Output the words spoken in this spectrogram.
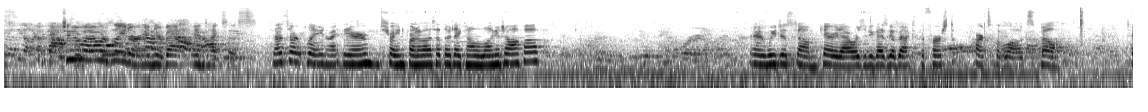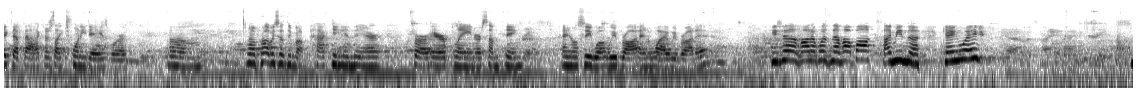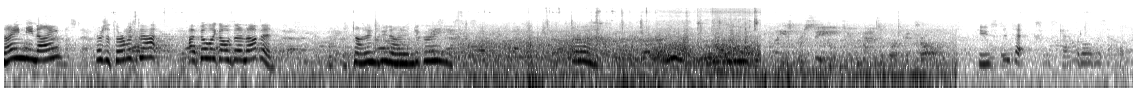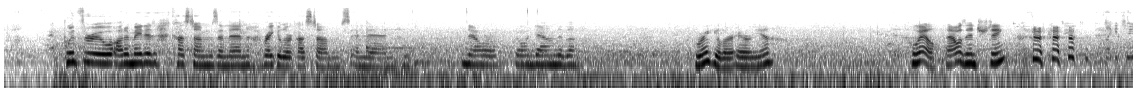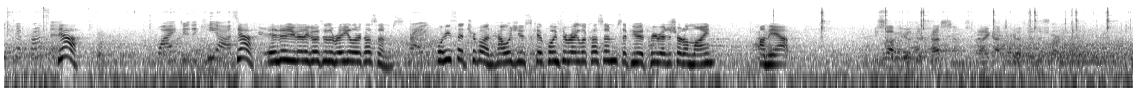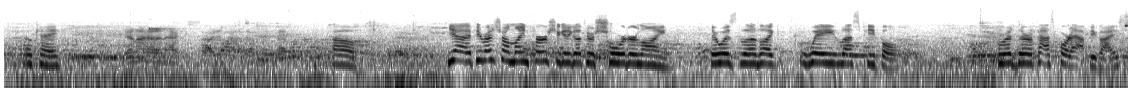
Two hours later, and you're back in Texas. That's our plane right there, straight in front of us that they're taking all the luggage off of. And we just um, carried ours. If you guys go back to the first parts of the vlogs, well, take that back. There's like 20 days worth. Um, well, probably something about packing in there for our airplane or something. And you'll see what we brought and why we brought it. You see how hot it was in the hot box? I mean the gangway? Yeah, it was 99 degrees. 99? Thermostat. There's a thermostat? I feel like I was in an oven. 99 degrees. Ugh. Please proceed to passport control. Houston, Texas, capital of the South. Went through automated customs and then regular customs, and then now we're going down to the regular area. Well, that was interesting. It's like a two-step process. yeah, Why do the kiosk? yeah, you're- and then you gotta go through the regular customs. Right. Well, he said, Trevon, how would you skip going through regular customs if you had pre-registered online on the app? You still have to go through customs, but I got to go through the short. Okay. Then I had an X, so I didn't have to have my passport. Oh. Yeah, if you register online first, you got to go through a shorter line. There was like way less people. We're they're a passport app, you guys.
